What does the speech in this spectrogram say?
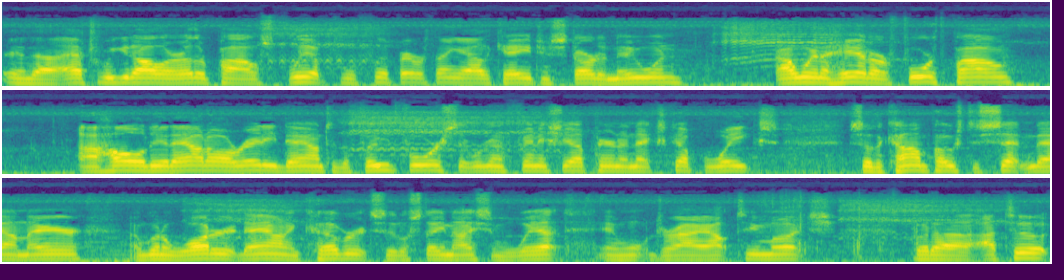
and uh, after we get all our other piles flipped, we'll flip everything out of the cage and start a new one. I went ahead, our fourth pile, I hauled it out already down to the food forest that we're gonna finish up here in the next couple weeks. So the compost is sitting down there. I'm gonna water it down and cover it so it'll stay nice and wet and won't dry out too much. But uh, I took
